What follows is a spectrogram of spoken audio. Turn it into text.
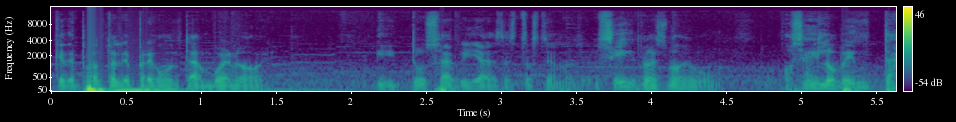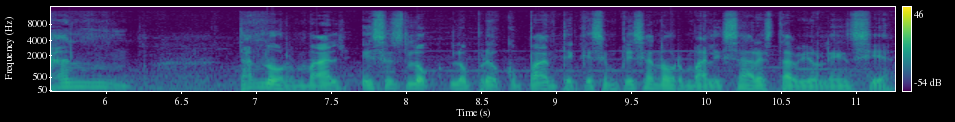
que de pronto le preguntan, bueno, ¿y tú sabías de estos temas? Sí, no es nuevo. O sea, y lo ven tan, tan normal. Eso es lo, lo preocupante, que se empiece a normalizar esta violencia.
